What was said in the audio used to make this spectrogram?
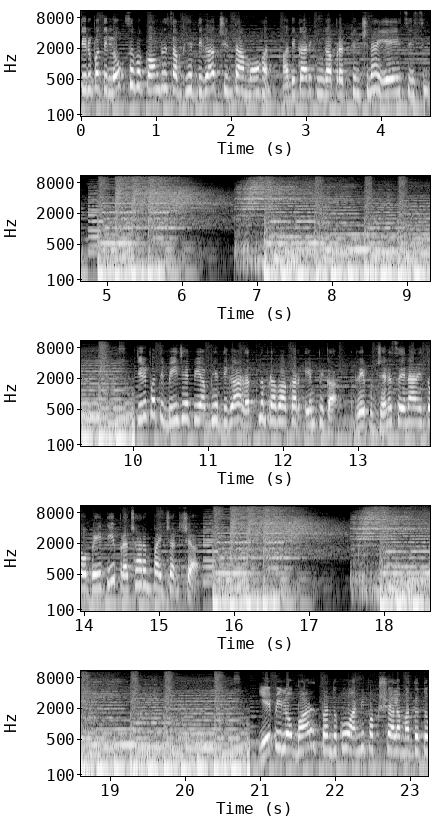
తిరుపతి లోక్సభ కాంగ్రెస్ అభ్యర్థిగా చింతామోహన్ అధికారికంగా ప్రకటించిన ఏఐసీసీ. తిరుపతి బీజేపీ అభ్యర్థిగా రత్న ప్రభాకర్ ఎంపిక. రేపు జనసేనానితో భేటీ ప్రచారంపై చర్చ. ఏపీలో భారత్ బంద్కు అన్ని పక్షాల మద్దతు.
